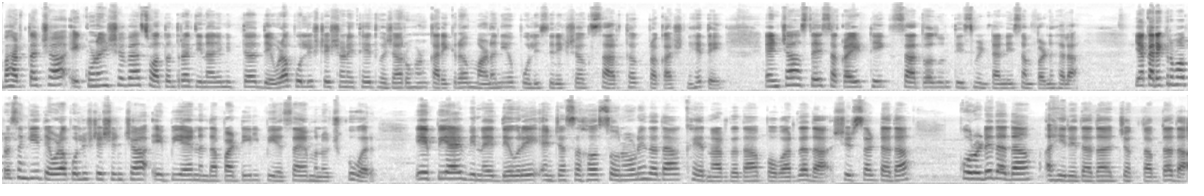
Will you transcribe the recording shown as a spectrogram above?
भारताच्या एकोणऐंशीव्या स्वातंत्र्य दिनानिमित्त देवळा पोलीस स्टेशन येथे ध्वजारोहण कार्यक्रम माननीय पोलीस निरीक्षक सार्थक प्रकाश नेहते यांच्या हस्ते सकाळी ठीक सात वाजून तीस मिनिटांनी संपन्न झाला. या कार्यक्रमाप्रसंगी देवळा पोलीस स्टेशनच्या API Nanda Patil P S I Manoj Kuwar API Vinay Deore यांच्यासह सोनवणेदादा खैरनारदादा पवारदादा शिरसाटदादा कोरडेदादा अहिरेदादा जगतापदादा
